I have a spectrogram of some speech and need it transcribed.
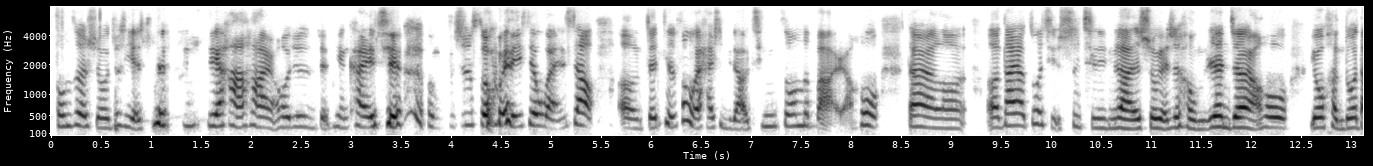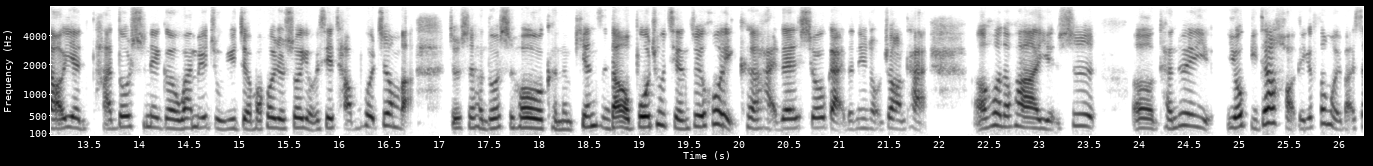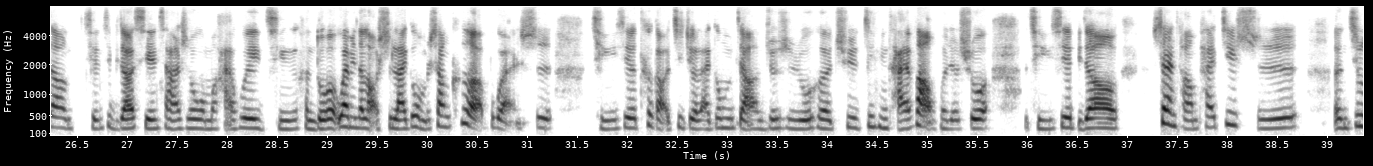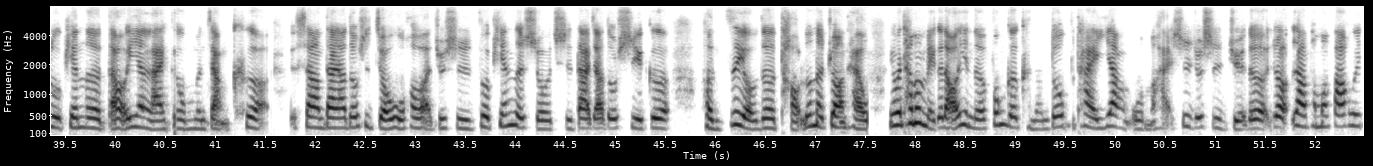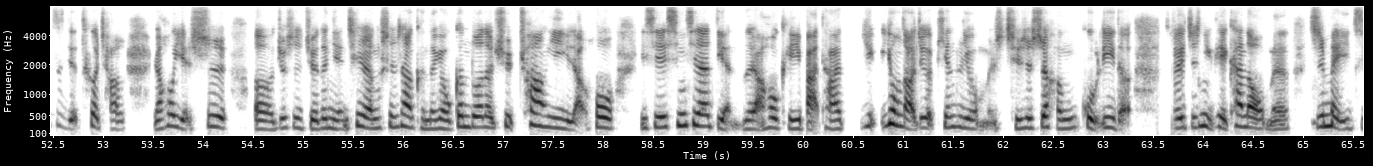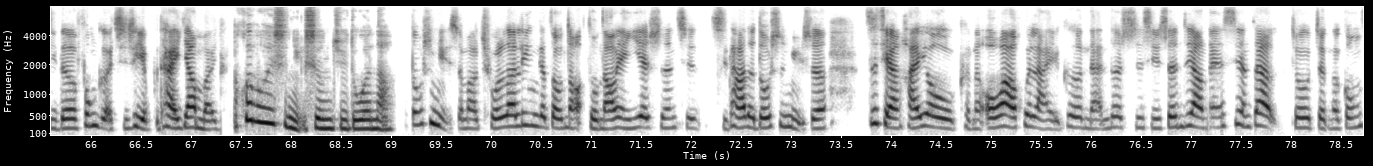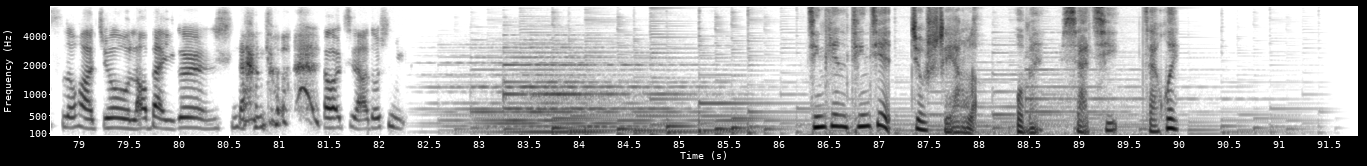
工作 的时候，就是也是嘻嘻哈哈，然后就是整天开一些嗯不知所谓的一些玩笑，呃，整体的氛围还是比较轻松的吧。然后当然了，呃，大家做起事情来的时候也是很认真，然后有很多导演他都是那个完美主义者嘛，或者说有一些强迫症吧，就是很多时候可能片子到播出前最后一刻还在修改的那种状态。然后的话也是。呃，团队有比较好的一个氛围吧。像前期比较闲暇的时候，我们还会请很多外面的老师来给我们上课，不管是请一些特稿记者来跟我们讲，就是如何去进行采访，或者说请一些比较擅长拍纪实、嗯纪录片的导演来给我们讲课。像大家都是九五后啊，就是做片子的时候，其实大家都是一个很自由的讨论的状态，因为他们每个导演的风格可能都不太一样，我们还是就是觉得让让他们发挥自己的特长，然后也是呃就是觉得年轻人身上可能有更多的去创意，然后一些新鲜的点子，然后可以把它用用到这个片子里，我们其实是很鼓励的。所以其实你可以看到，我们其实每一集的风格其实也不太一样嘛。会不会是女生居多呢？都是女生嘛，除了另一个总导总导演叶生，其实其他的都是女生。之前还有可能偶尔会来一个男的实习生这样，但是现在就整个公司的话，只有老板一个人是男的，然后其他都是女。今天的听见就是这样了，我们下期再会。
